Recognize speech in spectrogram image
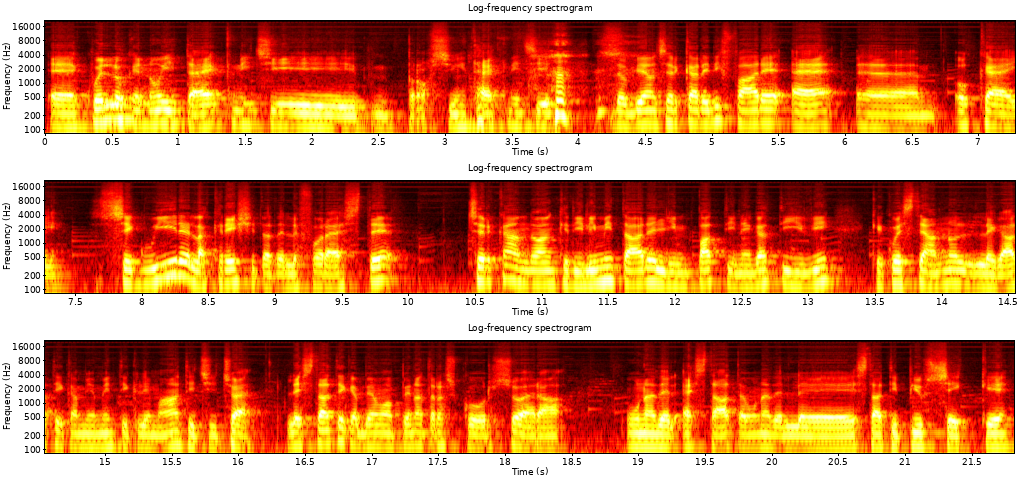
eh, quello che noi tecnici, prossimi tecnici, dobbiamo cercare di fare è, eh, ok, seguire la crescita delle foreste cercando anche di limitare gli impatti negativi che queste hanno legati ai cambiamenti climatici, cioè l'estate che abbiamo appena trascorso del, è stata una delle estati più secche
